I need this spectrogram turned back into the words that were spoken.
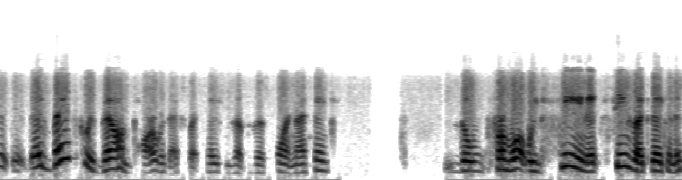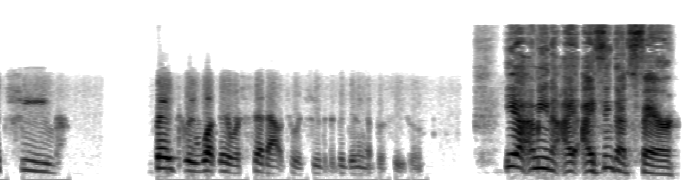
it, it, they've basically been on par with expectations up to this point, and I think the from what we've seen, it seems like they can achieve basically what they were set out to achieve at the beginning of the season. Yeah, I mean, I, I think that's fair.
